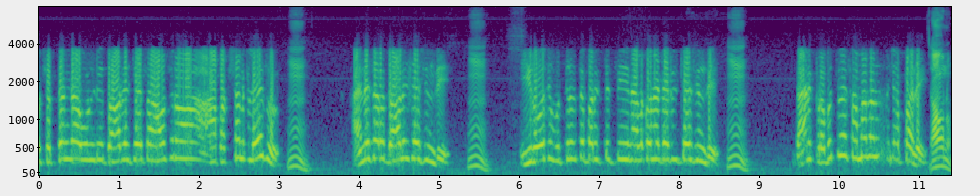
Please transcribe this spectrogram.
సిద్ధంగా ఉండి దాడులు చేసే అవసరం ఆ పక్షానికి లేదు. అయినా సరే దాడులు చేసింది. ఈ రోజు ఉద్రిక్త పరిస్థితి నెలకొనేటట్లు చేసింది. దానికి ప్రభుత్వమే సమాధానం చెప్పాలి. అవును.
